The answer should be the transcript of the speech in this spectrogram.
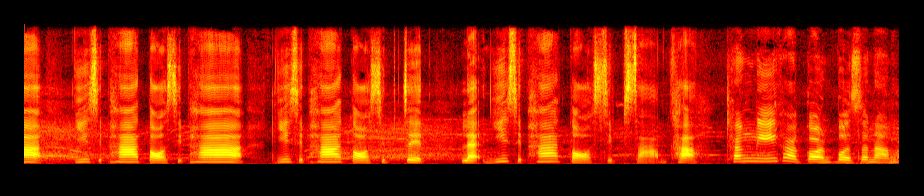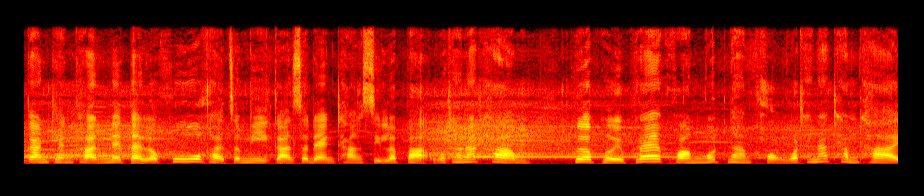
25 25 ต่อ 15 25 ต่อ 17 และ 25 ต่อ 13 ค่ะ ทั้งนี้ค่ะก่อนเปิดสนามการแข่งขันในแต่ละคู่ค่ะจะมีการแสดงทางศิลปะวัฒนธรรม พื่อเผยแพร่ความงดงามของวัฒนธรรมไทย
